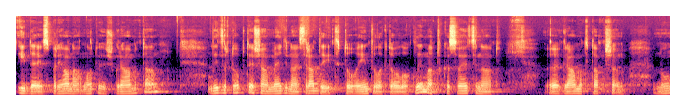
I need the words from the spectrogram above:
idejas par jaunām latviešu grāmatām. Līdz ar to patiešām mēģinājis radīt to intelektuālo klimatu, kas veicinātu eh, grāmatu tapšanu. Nu,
